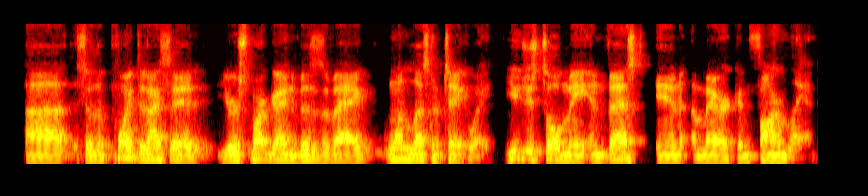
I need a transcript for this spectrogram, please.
Uh, so the point that I said, you're a smart guy in the business of ag, one lesson or takeaway. You just told me invest in American farmland.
